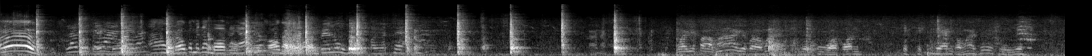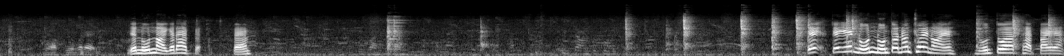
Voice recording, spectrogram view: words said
เออแล้วนี่จะว่าไงวะเอาเราก็ไม่ต้องบอกอย่างนั้นเราบอกว่าผมเป็นลูกเปิดแค่ว่าจะเปล่ามาจะเปล่ามาจะกลัวก่อนแดนของมาซื้อถือบอกเกี่ยวก็ได้เดี๋ยวหนุนหน่อยก็ได้แปแปม เจ๊เจ๊อีทหนุนหนุนตัวนั้นช่วยหน่อย หนุนตัวถัดไปอะ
